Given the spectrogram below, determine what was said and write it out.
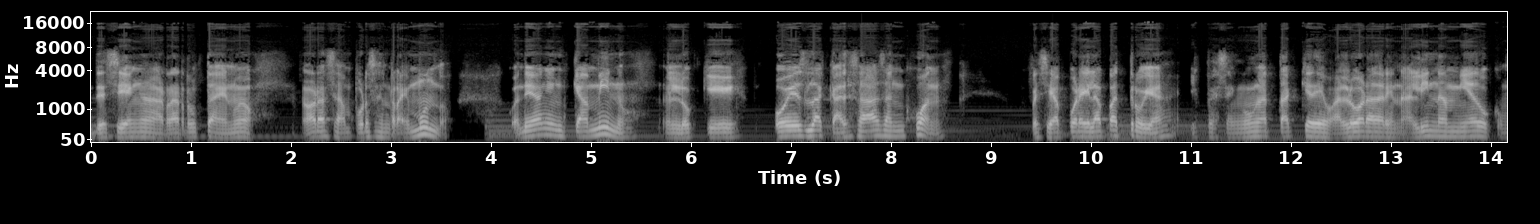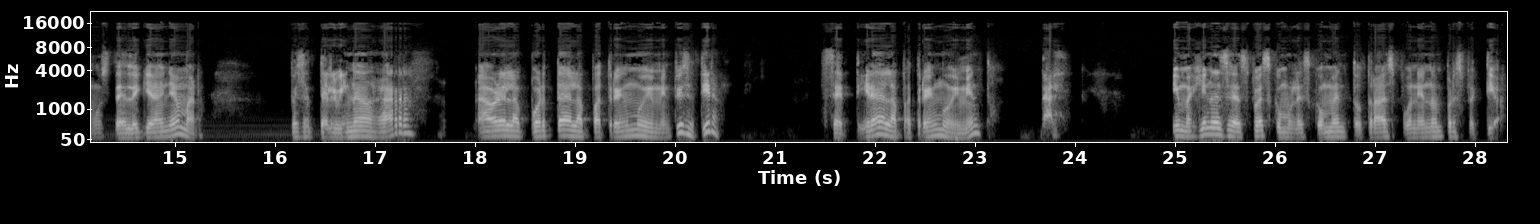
deciden agarrar ruta de nuevo. Ahora se van por San Raimundo. Cuando iban en camino, en lo que hoy es la calzada San Juan, pues por ahí la patrulla y pues en un ataque de valor, adrenalina, miedo, como ustedes le quieran llamar, pues a Telvina agarra, abre la puerta de la patrulla en movimiento y se tira. Se tira de la patrulla en movimiento. Tal. Imagínense después, como les comento, otra vez poniendo en perspectiva,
